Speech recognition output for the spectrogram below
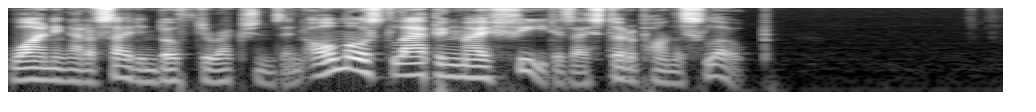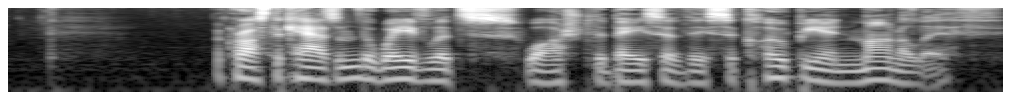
winding out of sight in both directions and almost lapping my feet as I stood upon the slope. Across the chasm, the wavelets washed the base of the Cyclopean monolith,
